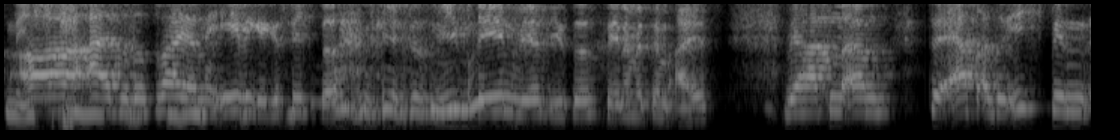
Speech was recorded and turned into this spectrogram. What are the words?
nicht? Ah, also das war ja eine ewige Geschichte. Dieses, wie mhm. drehen wir diese Szene mit dem Eis? Wir hatten ähm, zuerst, also ich bin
